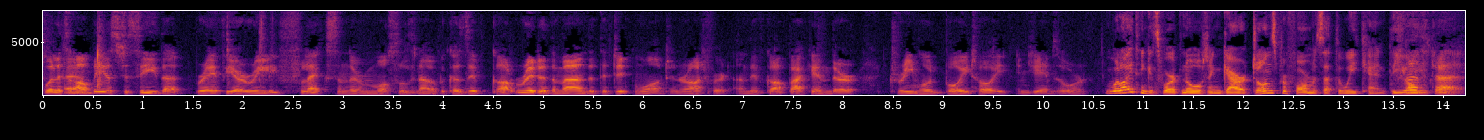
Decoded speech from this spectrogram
Well, it's Um, obvious to see that Breaffy are really flexing their muscles now because they've got rid of the man that they didn't want in Rochford and they've got back in their Dreamhood boy toy in James Horan. Well, I think it's worth noting Garrett Dunn's performance at the weekend. The young, Left that.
